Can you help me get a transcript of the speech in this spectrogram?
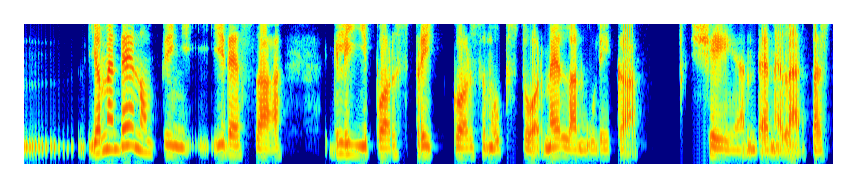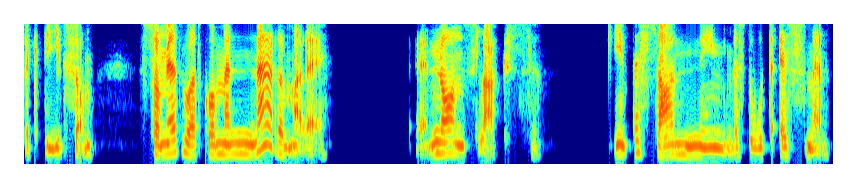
mm, ja men det är någonting i dessa glipor, sprickor som uppstår mellan olika skeenden eller perspektiv som, som jag tror att kommer närmare eh, någon slags, inte sanning med stort S men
